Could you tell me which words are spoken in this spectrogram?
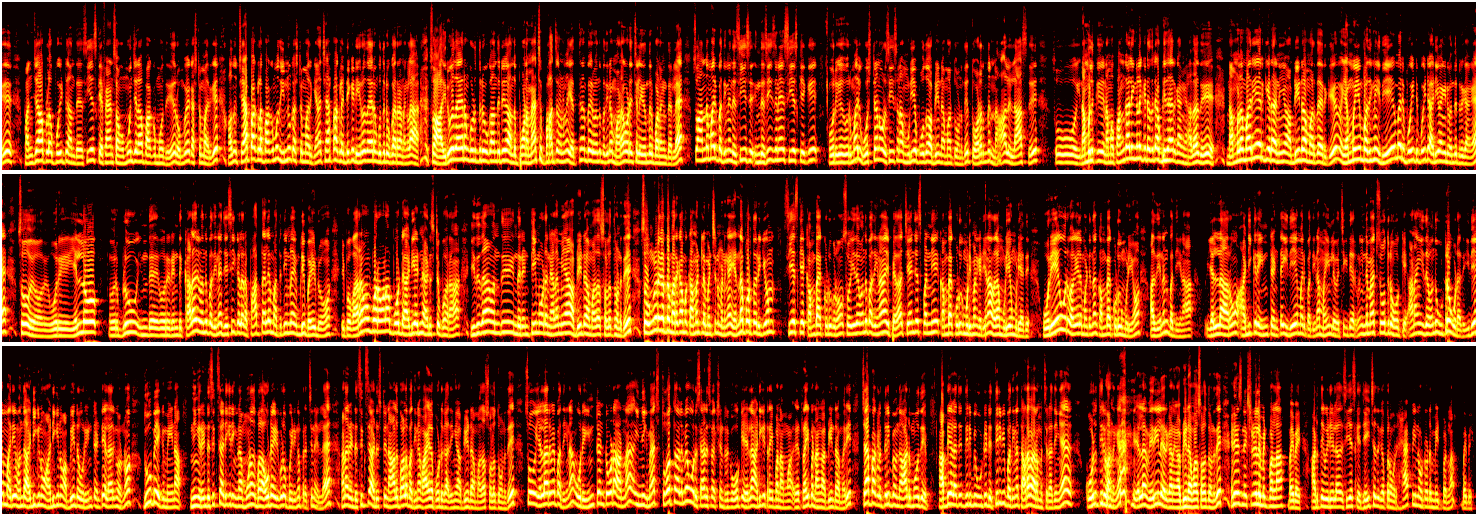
பஞ்சாப்ல போயிட்டு அந்த சிஎஸ்கே ஃபேன்ஸ் அவங்க மூஞ்செல்லாம் பார்க்கும்போது ரொம்பவே கஷ்டமாக இருக்குது அதுவும் சேப்பாக்கில் பார்க்கும்போது இன்னும் கஷ்டமாக இருக்குது ஏன்னா சேப்பாக்கில் டிக்கெட் இருபதாயிரம் கொடுத்துட்டு உட்காரானுங்களா ஸோ இருபதாயிரம் கொடுத்துட்டு உட்காந்துட்டு அந்த போன மேட்ச் பார்த்தவங்க எத்தனை பேர் வந்து பார்த்தீங்கன்னா மன உடைச்சல் இருந்திருப்பானுங்கன்னு தெரியல. ஸோ அந்த மாதிரி பார்த்தீங்கன்னா இந்த சீசன் இந்த சீசனே சிஎஸ்கேக்கு ஒரு ஒரு மாதிரி ஒஸ்டான ஒரு சீசனாக முடிய போதும் அப்படின்ற மாதிரி தோணுது. தொடர்ந்து நாலு லாஸு ஸோ நம்மளுக்கு நம்ம பங்காளிங்களும் கிட்டத்தட்ட அப்படி தான் இருக்காங்க. அதாவது நம்மளை மாதிரியே இருக்கேடா நீயும் அப்படின்ற மாதிரி தான் இருக்குது எம்ஐயும் பார்த்தீங்கன்னா இதே மாதிரி போயிட்டு போயிட்டு அடி வாங்கிட்டு வந்துட்டு இருக்காங்க. ஸோ ஒரு எல்லோ ஒரு ப்ளூ இந்த ஒரு ரெண்டு கலர் வந்து பார்த்தீங்கன்னா ஜெர்சி கலரை பார்த்தாலே மற்ற டீம்லாம் எப்படி பயப்படும்? இப்போ வரவன் போகிறவங்களாம் போட்டு அடி அடின்னு அடிச்சுட்டு போகிறான் இதுதான் வந்து இந்த ரெண்டு டீமோட நிலமையா அப்படின்ற மாதிரி தான் சொல்ல தோணுது. ஸோ உங்களோட கருத்தை மறக்காமல் கமெண்ட்டில் மென்ஷன் பண்ணுங்கள் என்னை பொறுத்த வரைக்கும் சிஎஸ்கே கம்பேக் கொடுக்கணும். ஸோ இதை வந்து பார்த்தீங்கன்னா இப்போ ஏதாவது சேஞ்சஸ் பண்ணி கம்பேக் கொடுக்க முடியுமான்னு கேட்டிங்கன்னா அதெல்லாம் முடிய முடியாது. ஒரே ஒரு வகையில் மட்டும்தான் கம்பேக் கொடுக்க முடியும். அது என்னன்னு பார்த்தீங்கன்னா எல்லாரும் அடிக்கிற இன்டென்ட்டை இதே மாதிரி பார்த்தீங்கன்னா மைண்டில் வச்சுக்கிட்டே இருக்கணும். இந்த மேட்ச் தோத்துடும் ஓகே ஆனால் இதை வந்து விட்டுறக்கூடாது. இதே மாதிரியே வந்து அடிக்கணும் அடிக்கணும் அப்படின்ற ஒரு இன்டென்ட் எல்லாருக்கும் வரணும். தூபேக்கு மெயினாக நீங்கள் ரெண்டு சிக்ஸ் அடிக்கிறீங்களா மூணாவது பால் அவுட் ஆகிட்டு கூட போயிடுங்க பிரச்சனை இல்லை. ஆனால் ரெண்டு சிக்ஸ் அடிச்சுட்டு நாலு பால் பார்த்தீங்கன்னா வாயில போட்டுக்காதீங்க அப்படின்ற மாதிரி தான் சொல்ல தோணுது. ஸோ எல்லாருமே பார்த்தீங்கன்னா ஒரு இன்டென்ட்டோட ஆடினா இன்னைக்கு மேட்ச் தோத்தாலுமே ஒரு சாட்டிஸ்ஃபேக்ஷன் இருக்குது ஓகே எல்லாம் அடிக்க ட்ரை பண்ணாம ட்ரை பண்ணாங்க அப்படின்ற மாதிரி. சேப்பாக்கில் திருப்பி வந்து ஆடும்போது அப்படியே எல்லாத்தையும் திருப்பி விட்டுட்டு திருப்பி பார்த்தீங்கன்னா தடவ ஆரம்பிச்சிடாதீங்க. கொளுத்திடுவானுங்க எல்லாம் வெறியில் இருக்கானுங்க அப்படின்ற மாதிரி சொல்ல தோணுது. எனிவேஸ் நெக்ஸ்ட் வீடியோவில் மீட் பண்ணலாம். பை பை அடுத்த வீடியோவில் சிஎஸ்கே ஜெயிச்சதுக்கப்புறம் ஒரு ஹாப்பி நோட்டோட மீட் பண்ணலாம். Bye bye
